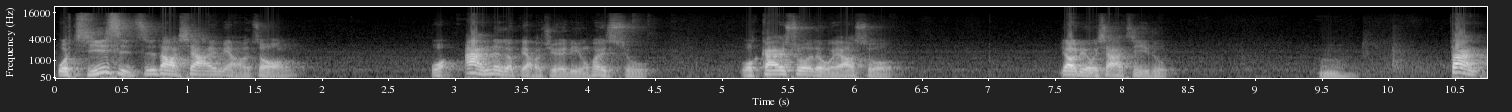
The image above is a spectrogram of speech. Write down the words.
我即使知道下一秒钟我按那个表决铃会输，我该说的我要说，要留下记录。嗯，但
